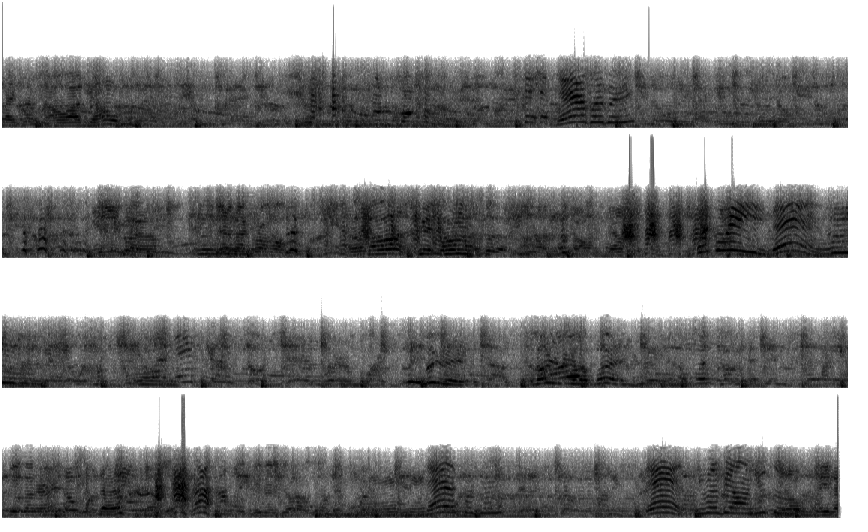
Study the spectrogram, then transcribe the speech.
Like. No, I don't. Yeah, quickly. Yeah, like grandma. Uh, Quickly, dance. Look at it. I know you're looking at a butt. Dance quickly. Dance. You're gonna be on YouTube.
